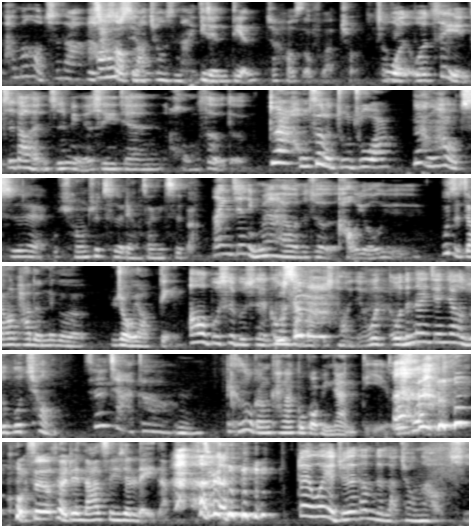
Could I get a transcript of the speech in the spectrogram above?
还蛮好吃的啊。House of 喜欢 Lachon 是哪一一间？间店叫 House of Lachon，我我自己知道很知名的是一间红色的，对啊，红色的猪猪啊，那很好吃哎、我常去吃了两三次吧。那一间里面还有那个烤鱿鱼。我只知道它的那个肉要顶，哦，不是不是，跟我讲的不是同一间。我我的那一间叫 Zubu Chong，真的假的？嗯，欸可是我刚刚看他 Google 评价很低，我是 我是推荐大家吃一些雷的啊。对，我也觉得他们的拉琼很好吃。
